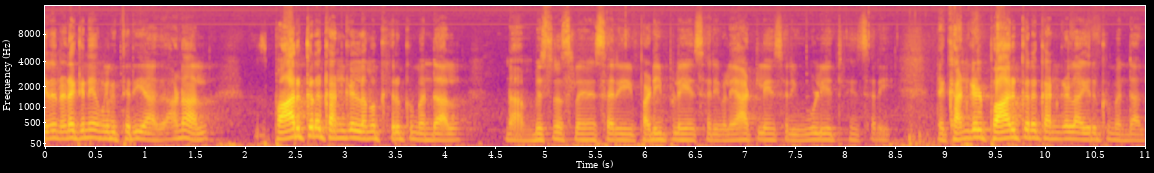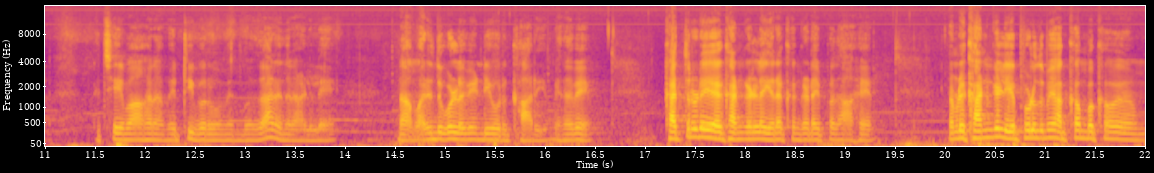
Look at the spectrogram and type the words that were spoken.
என்ன நடக்குன்னே அவங்களுக்கு தெரியாது. ஆனால் பார்க்கிற கண்கள் நமக்கு இருக்கும் என்றால் நாம் பிஸ்னஸ்லேயும் சரி படிப்புலேயும் சரி விளையாட்டுலேயும் சரி ஊழியத்துலேயும் சரி இந்த கண்கள் பார்க்கிற கண்களாக இருக்கும் என்றால் நிச்சயமாக நாம் வெற்றி பெறுவோம் என்பதுதான் இந்த நாளிலே நாம் அறிந்து கொள்ள வேண்டிய ஒரு காரியம். எனவே கத்தருடைய கண்களில் இரக்கம் கிடைப்பதாக நம்முடைய கண்கள் எப்பொழுதுமே அக்கம் பக்கம்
